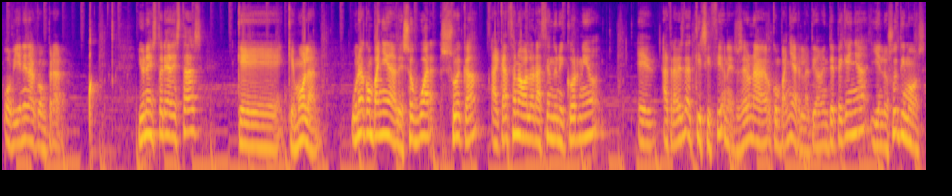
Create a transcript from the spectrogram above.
o vienen a comprar. Y una historia de estas que molan. Una compañía de software sueca alcanza una valoración de unicornio eh, a través de adquisiciones. O sea, era una compañía relativamente pequeña y en los últimos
